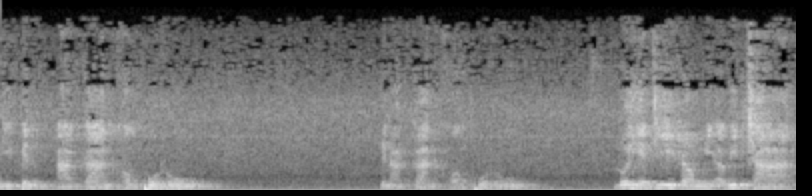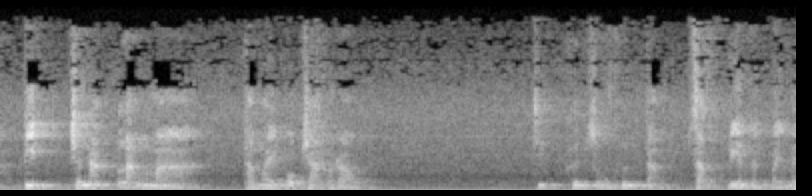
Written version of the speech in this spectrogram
นี้เป็นอาการของผู้รู้ เป็นอาการของผู้รู้ ด้วยเหตุที่เรามีอวิชชาติดชนะหลังมาทำให้ภพชาติของเราที่ขึ้นสูงขึ้นต่ำสับเปลี่ยนกันไปไม่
